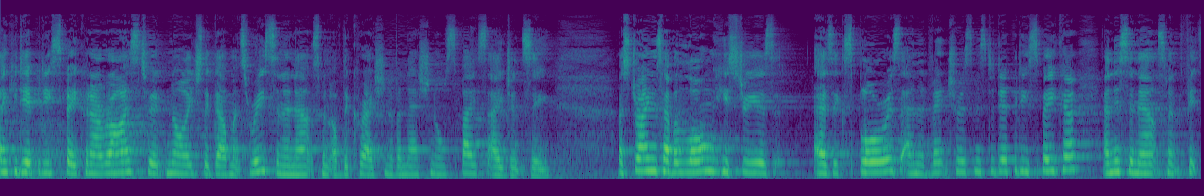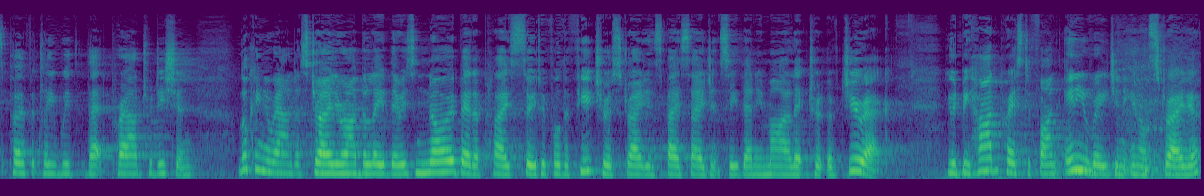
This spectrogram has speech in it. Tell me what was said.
Thank you, Deputy Speaker. And I rise to acknowledge the government's recent announcement of the creation of a national space agency. Australians have a long history as, as explorers and adventurers, Mr Deputy Speaker, and this announcement fits perfectly with that proud tradition. Looking around Australia, I believe there is no better place suited for the future Australian Space Agency than in my electorate of Durack. You would be hard-pressed to find any region in Australia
